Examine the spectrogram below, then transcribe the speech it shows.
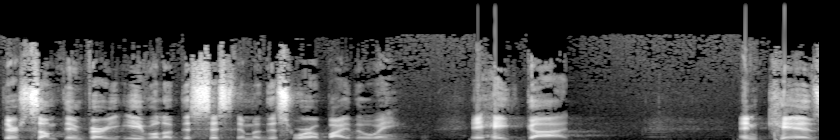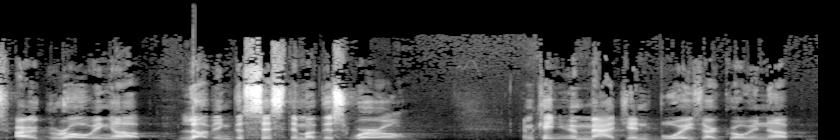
There's something very evil of the system of this world, by the way. It hates God. And kids are growing up loving the system of this world. I mean, can you imagine boys are growing up,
